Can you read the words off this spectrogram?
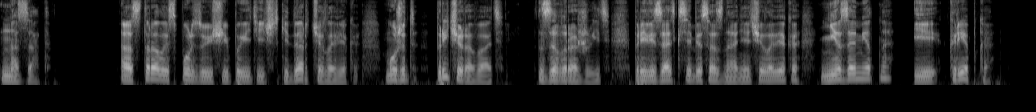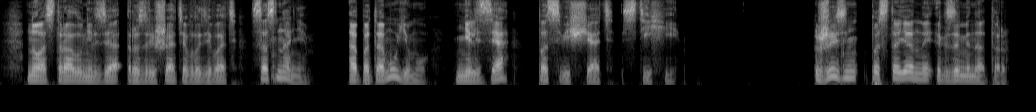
назад. Астрал, использующий поэтический дар человека, может причаровать, заворожить, привязать к себе сознание человека незаметно и крепко. Но астралу нельзя разрешать овладевать сознанием, а потому ему нельзя посвящать стихи. Жизнь – постоянный экзаменатор.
